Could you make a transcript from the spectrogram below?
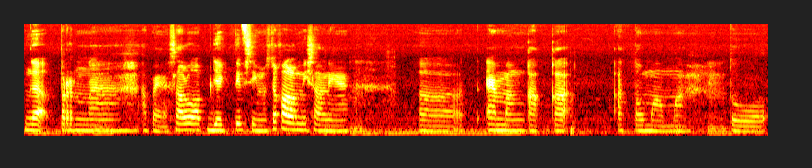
nggak pernah apa ya selalu objektif sih maksudnya kalau misalnya Hmm. eh, emang kakak atau mama Hmm. tuh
